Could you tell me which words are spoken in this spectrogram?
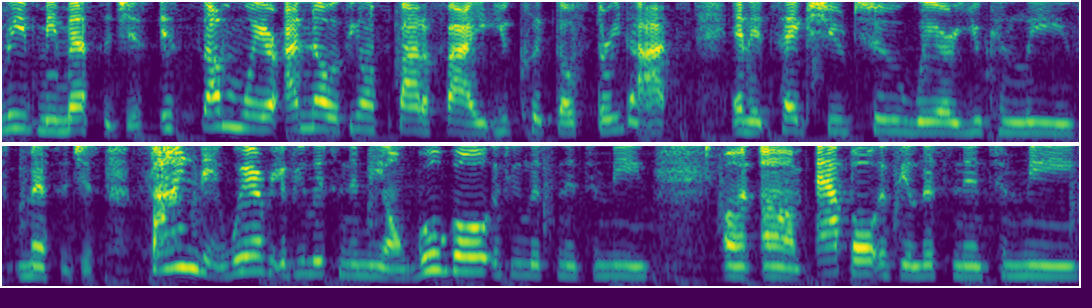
leave me messages. It's somewhere. I know if you're on Spotify, you click those three dots and it takes you to where you can leave messages. Find it wherever. If you're listening to me on Google, if you're listening to me on um, Apple, if you're listening to me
